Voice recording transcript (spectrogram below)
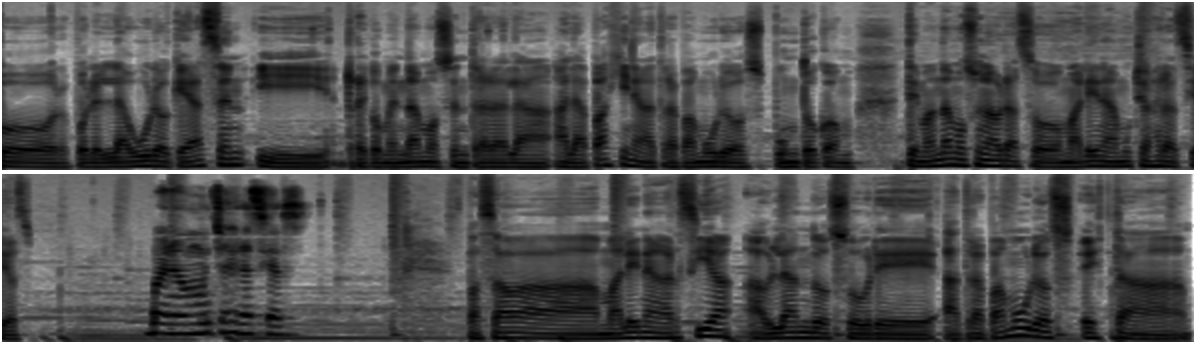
por, por el laburo que hacen y recomendamos entrar a la, a la página atrapamuros.com. Te mandamos un abrazo, Malena. Muchas gracias. Bueno, muchas gracias. Pasaba Malena García hablando sobre Atrapamuros, esta,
